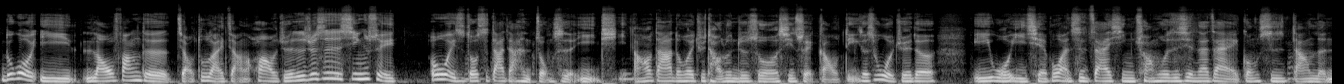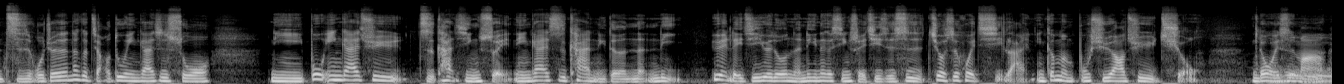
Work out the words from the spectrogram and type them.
如果以劳方的角度来讲的话，我觉得就是薪水 always 都是大家很重视的议题，然后大家都会去讨论，就是说薪水高低。可是我觉得，以我以前不管是在新创，或是现在在公司当人资，我觉得那个角度应该是说，你不应该去只看薪水，你应该是看你的能力。越累积越多能力，那个薪水其实是就是会起来，你根本不需要去求。你懂我意思吗？哦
